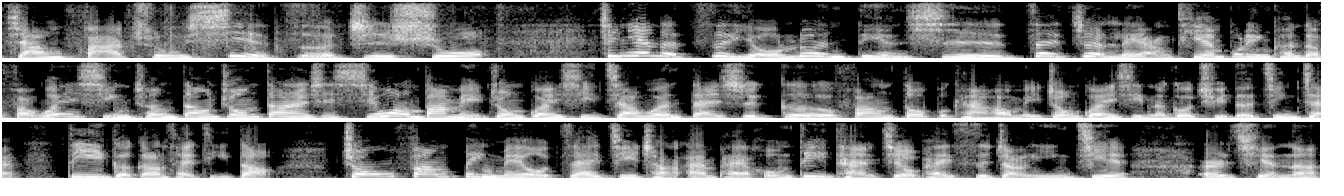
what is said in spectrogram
将发出谢责之说。今天的自由论点是在这两天布林肯的访问行程当中，当然是希望把美中关系降温，但是各方都不看好美中关系能够取得进展。第一个，刚才提到，中方并没有在机场安排红地毯，只有派司长迎接，而且呢，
